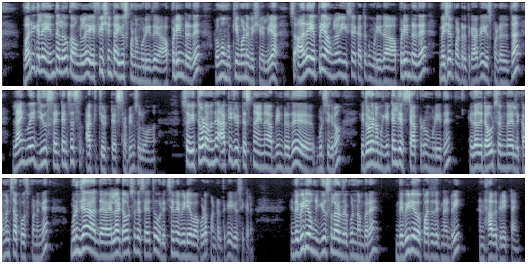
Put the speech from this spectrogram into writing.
வரிகளை எந்த அளவுக்கு அவங்களால எஃபிஷியண்ட்டாக யூஸ் பண்ண முடியுது அப்படின்றது ரொம்ப முக்கியமான விஷயம் இல்லையா? ஸோ அதை எப்படி அவங்களால ஈஸியாக கற்றுக்க முடியுதா? அப்படின்றத மெஷர் பண்ணுறதுக்காக யூஸ் பண்ணுறது தான் language use sentences aptitude test அப்படின்னு சொல்லுவாங்க. ஸோ இதோட வந்து ஆப்டிடியூட் டெஸ்ட்னா என்ன அப்படின்றது முடிச்சுக்கிறோம். இதோட நமக்கு இன்டெலிஜென்ஸ் சாப்டரும் முடியுது. ஏதாவது டவுட்ஸ் இருந்தால் இல்லை கமெண்ட்ஸாக போஸ்ட் பண்ணுங்கள் முடிஞ்சால் அந்த எல்லா டவுட்ஸுக்கும் சேர்த்து ஒரு சின்ன வீடியோவாக கூட பண்ணுறதுக்கு யோசிக்கிறேன். இந்த வீடியோ உங்களுக்கு யூஸ்ஃபுல்லாக இருந்திருக்கும்னு நம்புகிறேன் இந்த வீடியோவை பார்த்ததுக்கு நன்றி. And have a great time.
